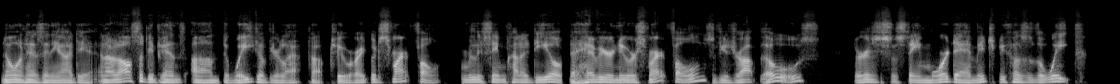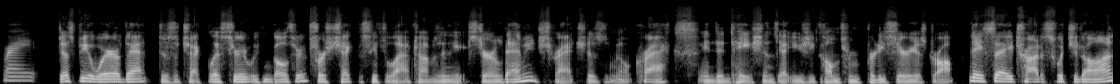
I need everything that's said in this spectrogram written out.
No one has any idea. And it also depends on the weight of your laptop too, right? With a smartphone, really same kind of deal. The heavier, newer smartphones, if you drop those, they're going to sustain more damage because of the weight. Right. Just be aware of that. There's a checklist here we can go through. First, check to see if the laptop has any external damage, scratches, you know, cracks, indentations. That usually comes from pretty serious drop. They say try to switch it on.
